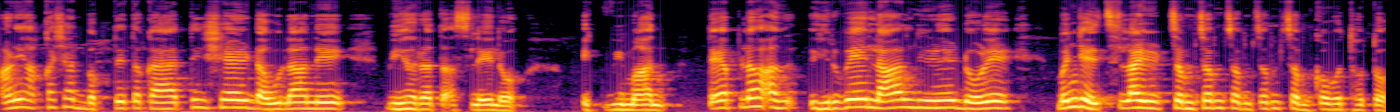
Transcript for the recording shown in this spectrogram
आणि आकाशात बघते तर काय अतिशय डौलाने विहरत असलेलं एक विमान. ते आपलं हिरवे लाल निळे डोळे म्हणजेच लाइट चमचम चमचम चमकवत होतं.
